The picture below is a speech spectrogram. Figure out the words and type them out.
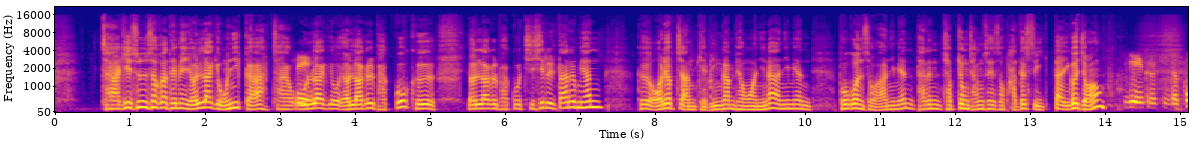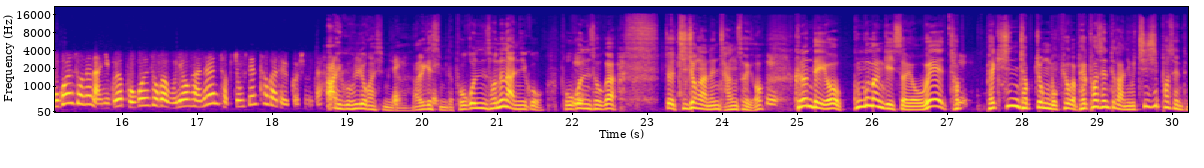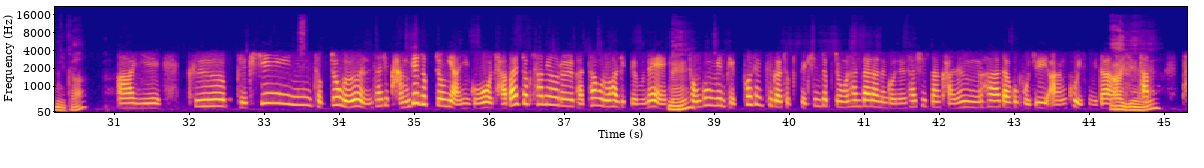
자기 순서가 되면 연락이 오니까 자 네. 연락이 연락을 받고 그 연락을 받고 지시를 따르면 그 어렵지 않게 민간 병원이나 아니면 보건소 아니면 다른 접종 장소에서 받을 수 있다 이거죠. 예, 그렇습니다. 보건소는 아니고요. 보건소가 운영하는 접종센터가 될 것입니다. 아이고 훌륭하십니다. 네. 알겠습니다. 보건소는 아니고 보건소가 저 지정하는 장소요. 예. 그런데요 궁금한 게 있어요. 왜 접, 예. 백신 접종 목표가 100%가 아니고 70%입니까? 아, 예. 그 백신 접종은 사실 강제 접종이 아니고 자발적 참여를 바탕으로 하기 때문에 네. 전 국민 100%가 접, 백신 접종을 한다라는 거는 사실상 가능하다고 보지 않고 있습니다. 아 예. 다-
